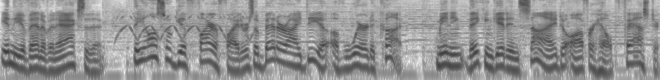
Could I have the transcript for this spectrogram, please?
In the event of an accident, they also give firefighters a better idea of where to cut, meaning they can get inside to offer help faster.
